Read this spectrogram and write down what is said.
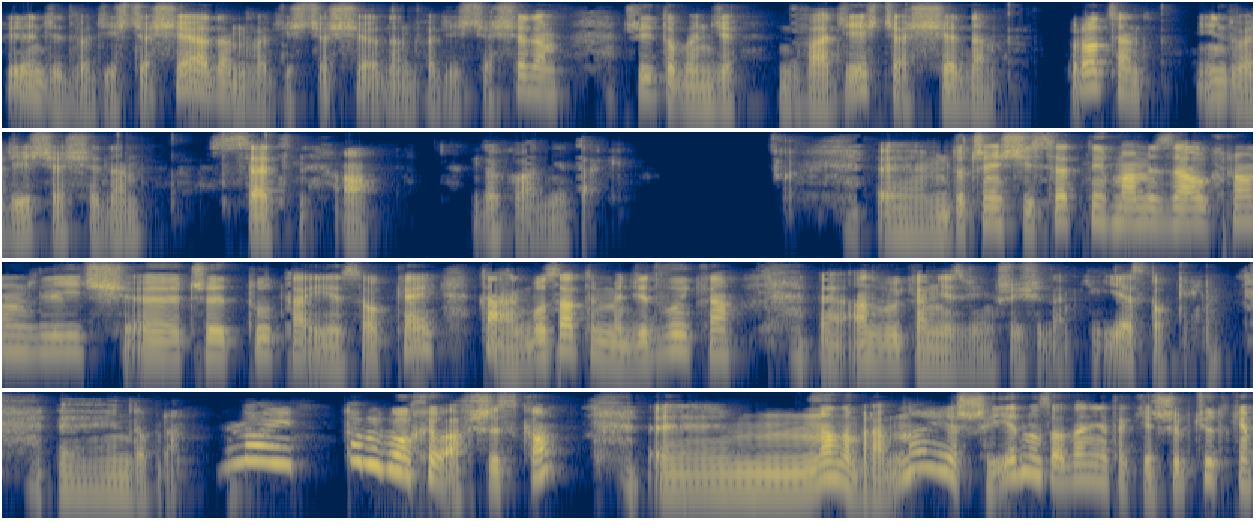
czyli będzie 27, 27, 27, czyli to będzie 27% i 27 setnych. O, dokładnie tak. Do części setnych mamy zaokrąglić, e, czy tutaj jest ok. Tak, bo za tym będzie dwójka, e, a dwójka nie zwiększy siódemki. Jest ok. E, Dobra. No i to by było chyba wszystko. No dobra, no i jeszcze jedno zadanie takie szybciutkie.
